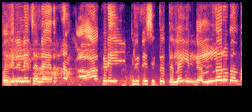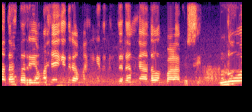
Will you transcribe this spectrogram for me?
ಭಜನೆನೇ ಚೆನ್ನಾಗಿದ್ರೆ ನಮ್ಗೆ ಆ ಕಡೆ ಈ ಪ್ರೀತಿ ಸಿಗ್ತತಿಲ್ಲ ಇಲ್ಲಿ ಎಲ್ಲರೂ ಮಾತಾಡ್ತಾರೆ ಮಾತಾಡ್ತಾರ್ರಿ ಅಮ್ಮ ಹೇಗಿದ್ರಿ ಅಮ್ಮ ಹೇಗಿದ್ರಿ ಅಂತ. ನನ್ಗೆ ಅದ ಒಂದ್ ಭಾಳ ಖುಷಿ. ನೋವು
